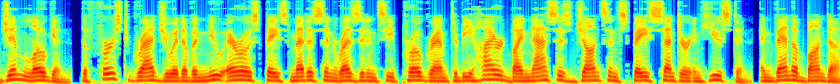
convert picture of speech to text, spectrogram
Jim Logan, the first graduate of a new aerospace medicine residency program to be hired by NASA's Johnson Space Center in Houston, and Vanna Bonta,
